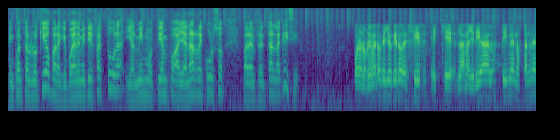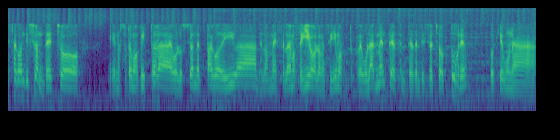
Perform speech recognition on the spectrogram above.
en cuanto al bloqueo para que puedan emitir facturas y al mismo tiempo allanar recursos para enfrentar la crisis? Bueno, lo primero que yo quiero decir es que la mayoría de las pymes no están en esa condición. De hecho, eh, nosotros hemos visto la evolución del pago de IVA de los meses, lo hemos seguido, lo seguimos regularmente desde, el- desde el 18 de octubre, porque es una,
